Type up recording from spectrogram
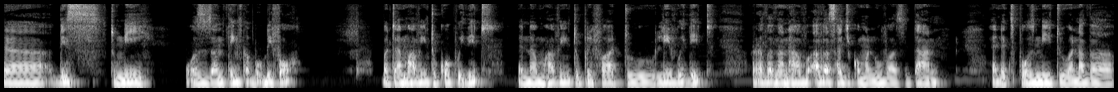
Uh, this to me was unthinkable before, but I'm having to cope with it and I'm having to prefer to live with it rather than have other surgical maneuvers done and expose me to another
